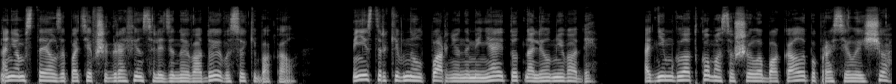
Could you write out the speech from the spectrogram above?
На нем стоял запотевший графин с ледяной водой и высокий бокал. Министр кивнул парню на меня, и тот налил мне воды. Одним глотком осушила бокал и попросила еще.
